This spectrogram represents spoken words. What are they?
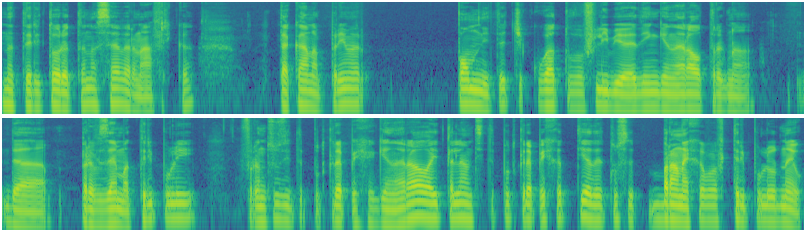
на територията на Северна Африка – така, например, помните, че когато в Либия един генерал тръгна да превзема Триполи, французите подкрепяха генерала, италианците подкрепяха тия, дето се бранеха в Триполи от него.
